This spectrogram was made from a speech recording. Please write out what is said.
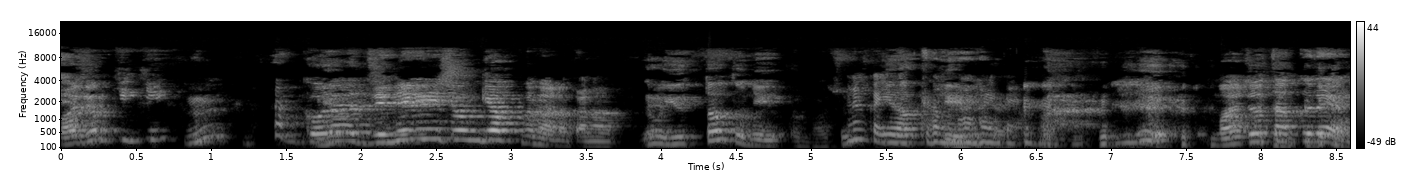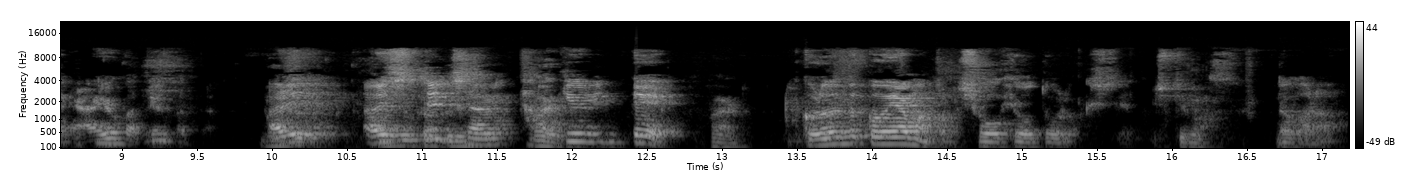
魔女聞き？ん？これはジェネレーションギャップなのかなでも言った後に、あ魔女聞きだっけ？みたいな。魔女宅だよね。あ、よかった、よかった。あれ、あれ知ってる？ちなみに、卓球って、はいコロナコヤマトの商標登録してる。知ってます。だから、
